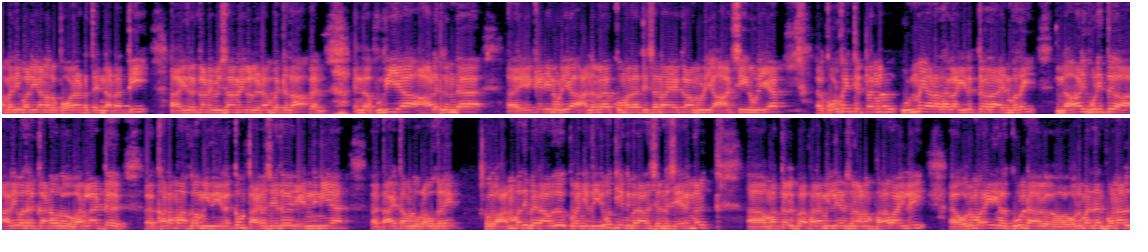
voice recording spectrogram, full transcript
அமைதி வழியான ஒரு போராட்டத்தை நடத்தி இதற்கான விசாரணைகள் இடம்பெற்றதாக இந்த புதிய ஆளுகின்ற ஏகேடியினுடைய அனுர குமர திசநாயக்காவுடைய ஆட்சியினுடைய கொள்கை திட்டங்கள் உண்மையானதாக இருக்கிறதா என்பதை நாடி பிடித்து அறிவதற்கான ஒரு வரலாற்று களமாகவும் இது இருக்கும். தயவு செய்து எண்ணிய தாய் தமிழ் உறவுகளே ஒரு ஐம்பது பேராவது குறைஞ்சது இருபத்தி ஐந்து பேராவது சென்று சேருங்கள். மக்கள் பல மில்லியன் சொன்னாலும் பரவாயில்லை. ஒரு முறை நீங்கள் கூண்டா ஒரு மனிதன் போனால்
